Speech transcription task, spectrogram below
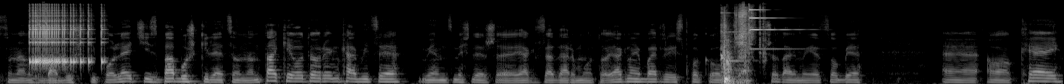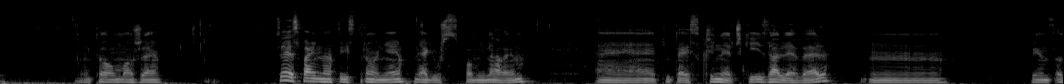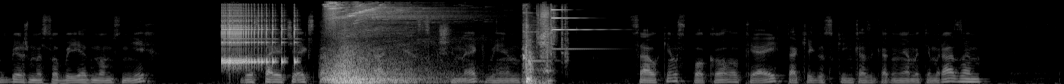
co nam z babuszki poleci. Z babuszki lecą nam takie oto rękawice, więc myślę, że jak za darmo, to jak najbardziej spoko. Tak, Sprzedajmy je sobie. E, ok. To może. Co jest fajne na tej stronie, jak już wspominałem, e, tutaj skrzyneczki za level. Mm, więc odbierzmy sobie jedną z nich. Dostajecie eksperymentalnie skrzynek, więc Całkiem spoko, ok. Takiego skinka zgarniamy tym razem.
